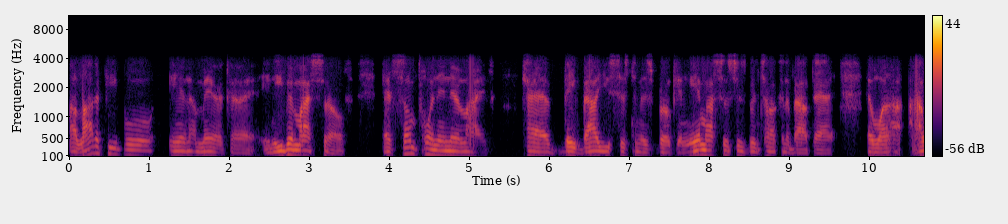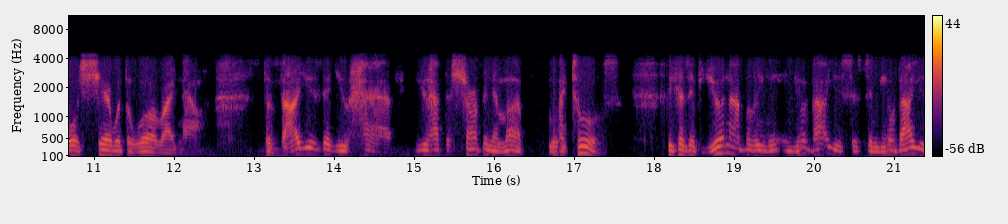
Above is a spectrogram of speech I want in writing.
a lot of people in America, and even myself, at some point in their life, have their value system is broken. Me and my sister's been talking about that, and what I, I would share with the world right now, the values that you have, you have to sharpen them up like tools. Because if you're not believing in your value system, your value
